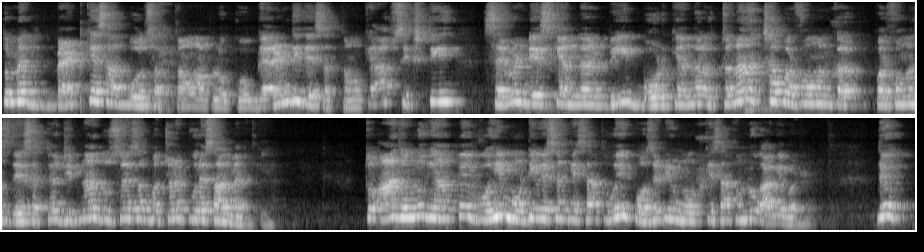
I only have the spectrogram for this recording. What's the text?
तो मैं बैठ के साथ बोल सकता हूँ आप लोग को गारंटी दे सकता हूँ कि आप सिक्सटी सेवन डेज़ के अंदर भी बोर्ड के अंदर उतना अच्छा परफॉर्मेंस परफॉर्मेंस दे सकते हो जितना दूसरे सब बच्चों ने पूरे साल मेहनत किया तो आज हम लोग यहाँ पे वही मोटिवेशन के साथ, वही पॉजिटिव नोट के साथ हम लोग आगे बढ़ रहे हैं। देखो,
